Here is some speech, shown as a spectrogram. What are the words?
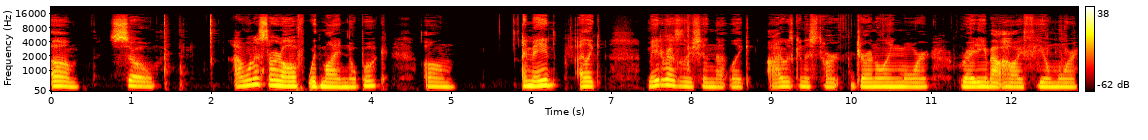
Um, so I want to start off with my notebook. Um, I made I like made a resolution that like I was gonna start journaling more, writing about how I feel more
